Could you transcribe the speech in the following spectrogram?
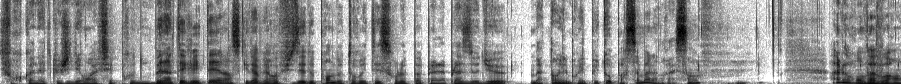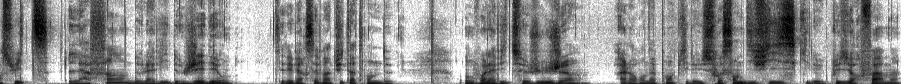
il faut reconnaître que Gideon a fait preuve d'une belle intégrité lorsqu'il avait refusé de prendre l'autorité sur le peuple à la place de Dieu. Maintenant, il brille plutôt par sa maladresse. Hein. Alors, on va voir ensuite la fin de la vie de Gédéon. C'est les versets 28 à 32. On voit la vie de ce juge. Alors, on apprend qu'il a eu 70 fils, qu'il a eu plusieurs femmes.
